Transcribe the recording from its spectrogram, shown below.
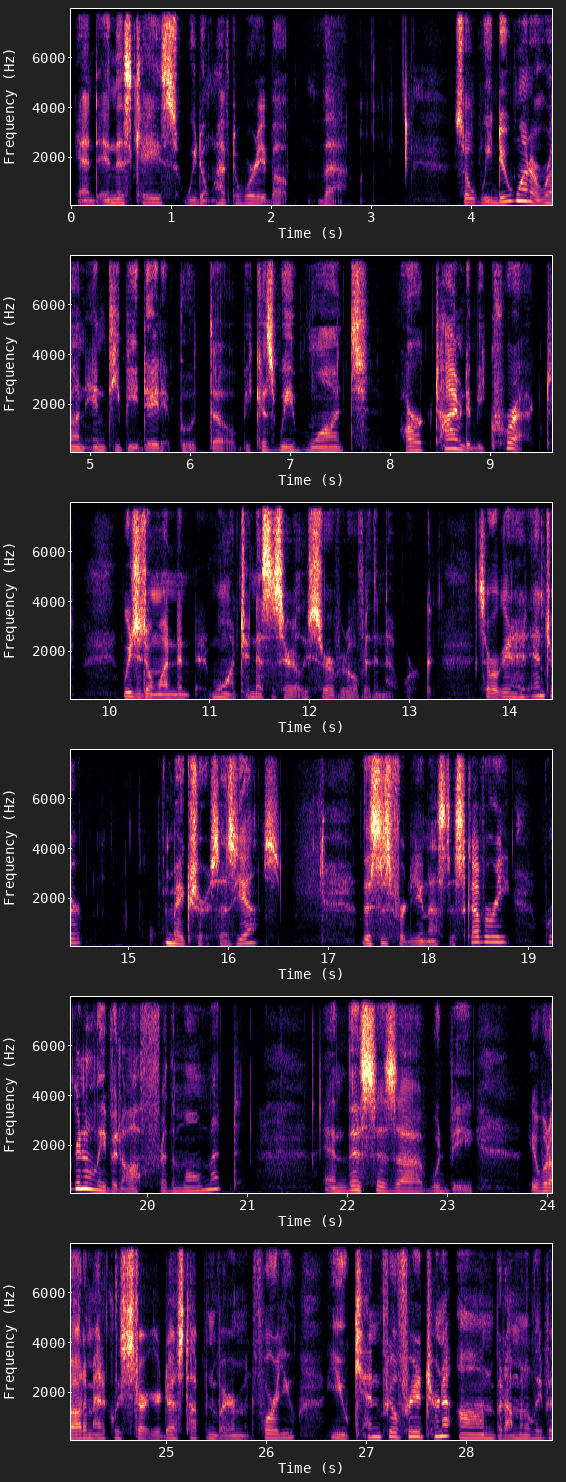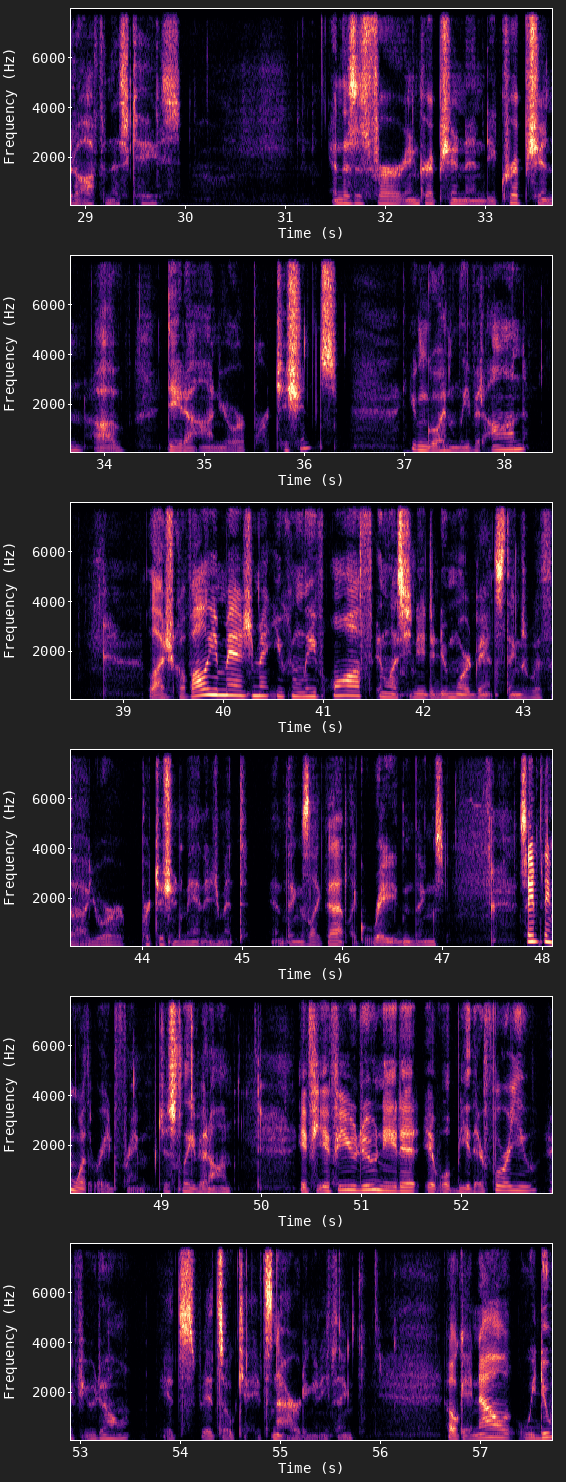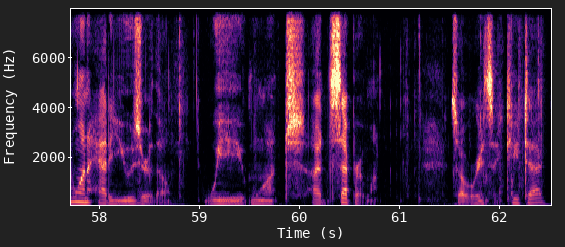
And in this case, we don't have to worry about that. So we do want to run NTP date boot though, because we want our time to be correct. We just don't want to, want to necessarily serve it over the network. So we're going to hit enter, make sure it says yes. This is for DNS discovery. We're going to leave it off for the moment. And this is uh, would be, it would automatically start your desktop environment for you. You can feel free to turn it on, but I'm going to leave it off in this case. And this is for encryption and decryption of data on your partitions. You can go ahead and leave it on. Logical volume management you can leave off unless you need to do more advanced things with uh, your partition management and things like that, like RAID and things. Same thing with RAID frame, just leave it on. If you, if you do need it, it will be there for you. If you don't, it's it's okay. It's not hurting anything. Okay, now we do want to add a user though. We want a separate one. So we're going to say TTEC,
